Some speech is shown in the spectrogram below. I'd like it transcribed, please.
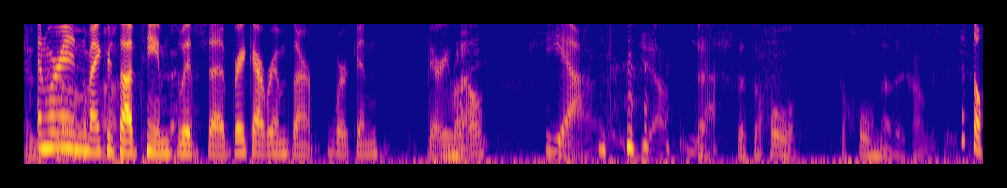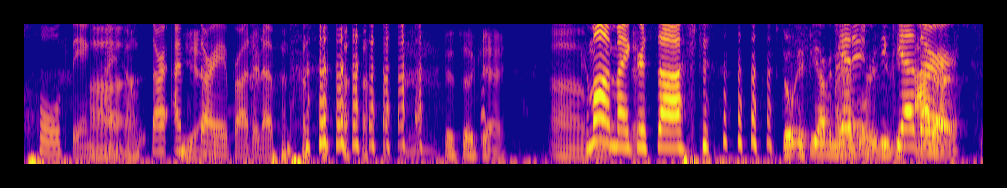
And and, we're in so, uh, Microsoft Teams, which uh, breakout rooms aren't working very well. Yeah. yeah, yeah. That's that's a whole it's a whole nother conversation. That's a whole thing. I Uh, know. Sorry, I'm yeah. sorry I brought it up. it's okay. Um, Come on, Microsoft. Though, if you have an Get answer, you can add together. us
